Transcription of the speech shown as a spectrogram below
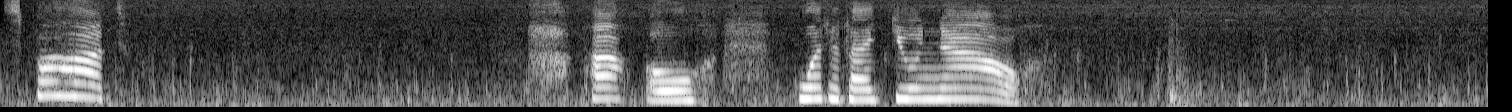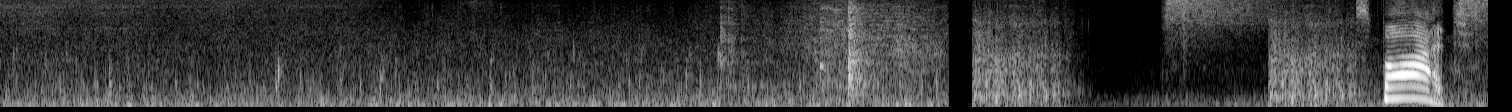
Spot! Uh-oh. What did I do now? Spot!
